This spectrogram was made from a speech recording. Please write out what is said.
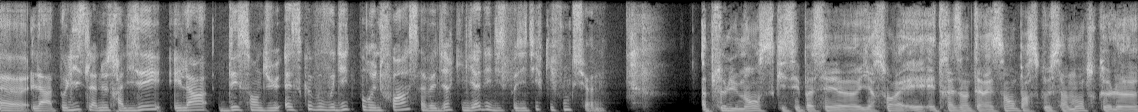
Euh, la police l'a neutralisé et l'a descendu. Est-ce que vous vous dites, pour une fois, ça veut dire qu'il y a des dispositifs qui fonctionnent? Absolument, ce qui s'est passé euh, hier soir est, très intéressant parce que ça montre que le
